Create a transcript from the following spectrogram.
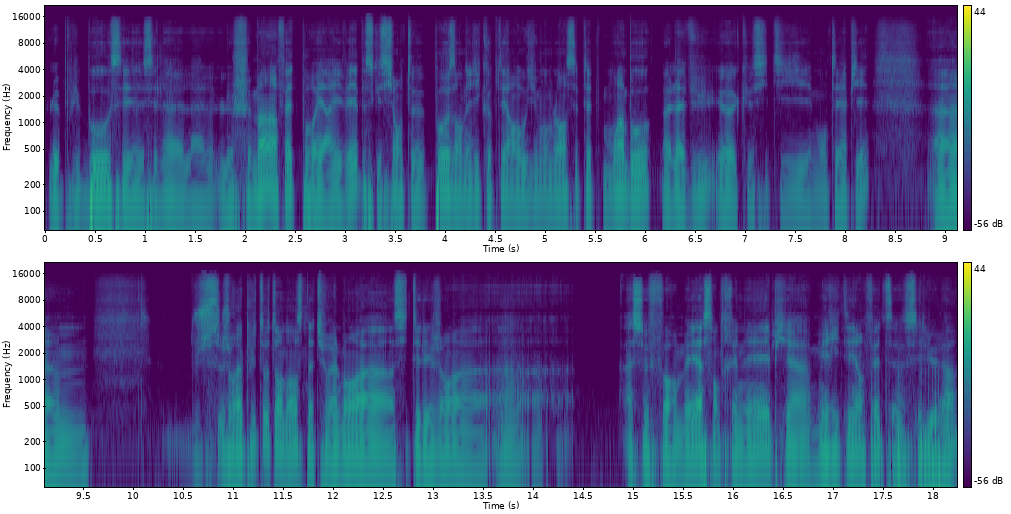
le plus beau, c'est le chemin en fait pour y arriver, parce que si on te pose en hélicoptère en haut du Mont Blanc, c'est peut-être moins beau la vue que si tu y es monté à pied. J'aurais plutôt tendance naturellement à inciter les gens à, à- se former, à s'entraîner et puis à mériter en fait ces lieux-là.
